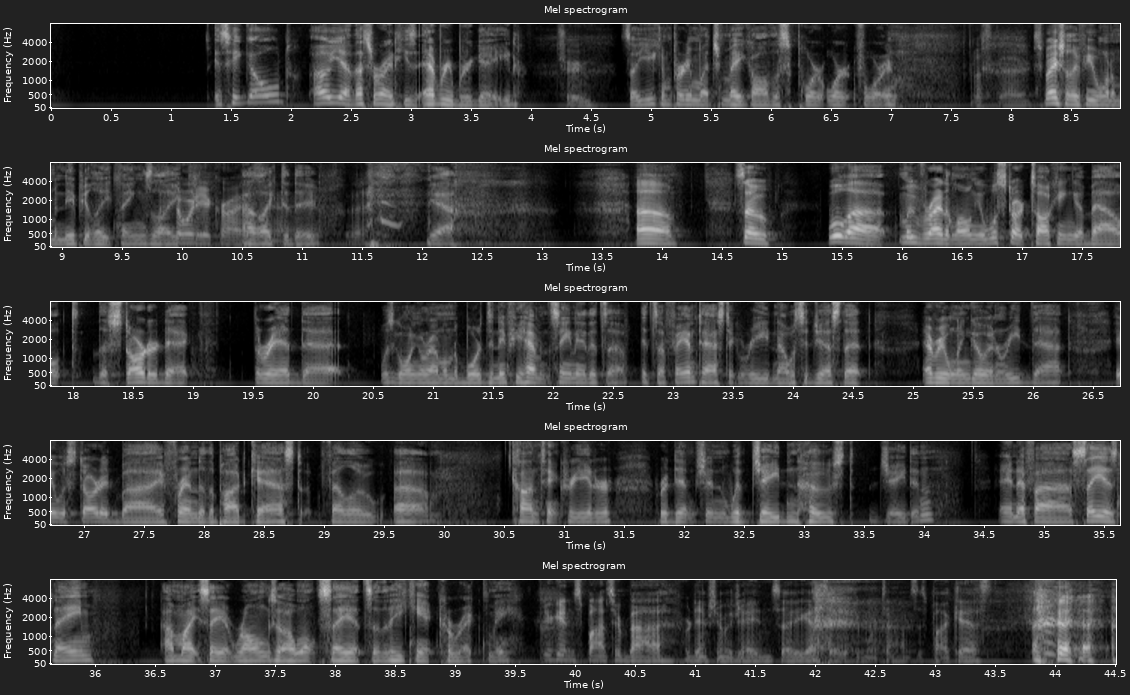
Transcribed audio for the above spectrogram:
is he gold? Oh yeah, that's right. He's every brigade, True. so you can pretty much make all the support work for him. Let's go. Especially if you want to manipulate things like Authority of Christ. I like you to do. Yeah. Um, so we'll uh, move right along and we'll start talking about the starter deck thread that was going around on the boards. And if you haven't seen it, it's a it's a fantastic read, and I would suggest that everyone go and read that. It was started by a friend of the podcast, fellow um, content creator, Redemption with Jaden host Jaden. And if I say his name, I might say it wrong, so I won't say it so that he can't correct me. You're getting sponsored by Redemption with Jaden, so you got to say it a few more times this podcast.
